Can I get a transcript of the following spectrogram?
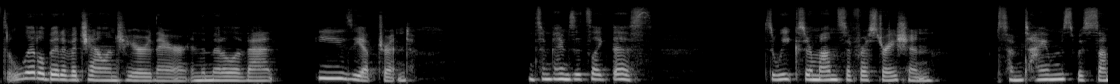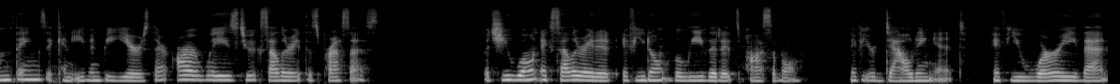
It's a little bit of a challenge here or there in the middle of that easy uptrend. And sometimes it's like this it's weeks or months of frustration. Sometimes with some things, it can even be years. There are ways to accelerate this process, but you won't accelerate it if you don't believe that it's possible, if you're doubting it, if you worry that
